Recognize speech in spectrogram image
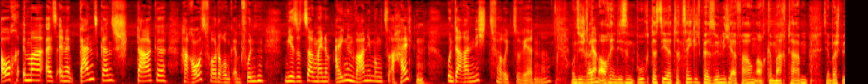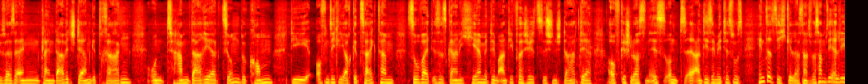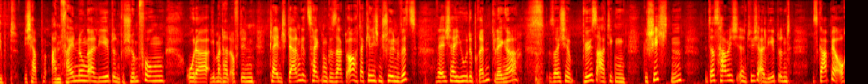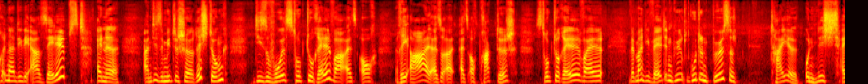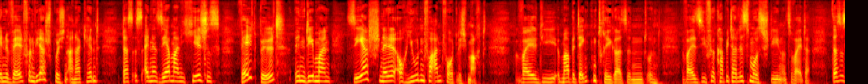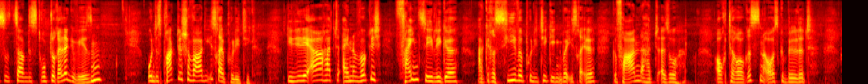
auch immer als eine ganz, ganz starke Herausforderung empfunden, mir sozusagen meine eigenen Wahrnehmungen zu erhalten und daran nicht verrückt zu werden. Ne? Und Sie schreiben ja. auch in diesem Buch, dass Sie ja tatsächlich persönliche Erfahrungen auch gemacht haben. Sie haben beispielsweise einen kleinen Davidstern getragen und haben da Reaktionen bekommen, die offensichtlich auch gezeigt haben, so weit ist es gar nicht her mit dem antifaschistischen Staat, der aufgeschlossen ist und äh, Antisemitismus hinter sich gelassen hat. Was haben Sie erlebt? Ich habe Anfeindungen erlebt und Beschimpfungen oder jemand hat auf den kleinen Stern gezeigt und gesagt, oh, da kenne ich einen schönen Witz. Welcher Jude brennt länger? Solche bösartigen Geschichten. Das habe ich natürlich erlebt. Und es gab ja auch in der DDR selbst eine antisemitische Richtung, die sowohl strukturell war als auch real, also als auch praktisch. Strukturell, weil wenn man die Welt in Gut und Böse teilt und nicht eine Welt von Widersprüchen anerkennt, das ist ein sehr manichäisches Weltbild, in dem man sehr schnell auch Juden verantwortlich macht, weil die immer Bedenkenträger sind und weil sie für Kapitalismus stehen und so weiter. Das ist sozusagen das Strukturelle gewesen. Und das Praktische war die Israelpolitik. Die DDR hat eine wirklich feindselige, aggressive Politik gegenüber Israel gefahren, hat also auch Terroristen ausgebildet,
